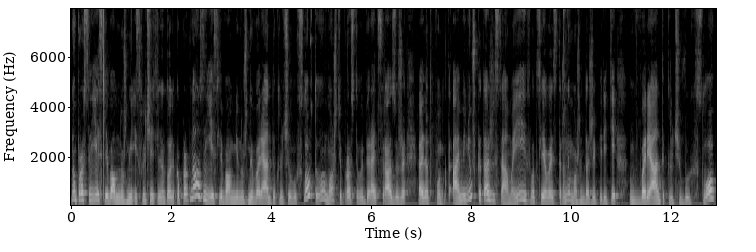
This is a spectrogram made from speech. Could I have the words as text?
Ну, просто если вам нужны исключительно только прогнозы, если вам не нужны варианты ключевых слов, то вы можете просто выбирать сразу же этот пункт. А менюшка та же самая, и вот с левой стороны можно даже перейти в варианты ключевых слов.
